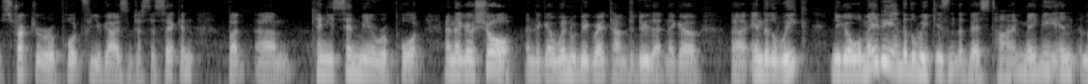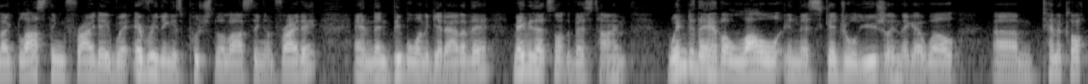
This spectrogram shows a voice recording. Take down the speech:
structure a report for you guys in just a second but um, can you send me a report? And they go, sure. And they go, when would be a great time to do that? And they go, uh, end of the week. And you go, well, maybe end of the week isn't the best time. Maybe in like last thing Friday, where everything is pushed to the last thing on Friday, and then people want to get out of there. Maybe that's not the best time. When do they have a lull in their schedule usually? And they go, well, um, 10 o'clock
